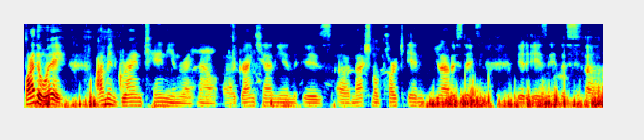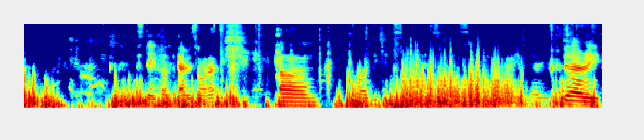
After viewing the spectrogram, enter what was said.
By the way, I'm in Grand Canyon right now. Uh, Grand Canyon is a national park in United States. It is in the uh, state of Arizona. Um, as you can see, it's, it's very, very, very,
